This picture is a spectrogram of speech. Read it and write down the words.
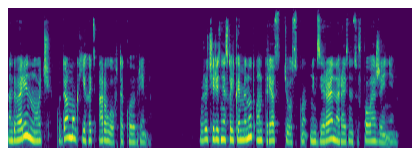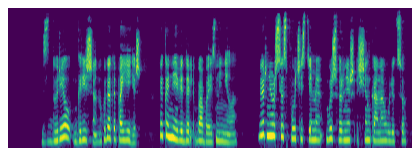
«На дворе ночь. Куда мог ехать Орлов в такое время?» Уже через несколько минут он тряс тезку, невзирая на разницу в положении. «Сдурел, Гриша, ну куда ты поедешь? Эко невидаль баба изменила. Вернешься с почестями, вышвырнешь щенка на улицу –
